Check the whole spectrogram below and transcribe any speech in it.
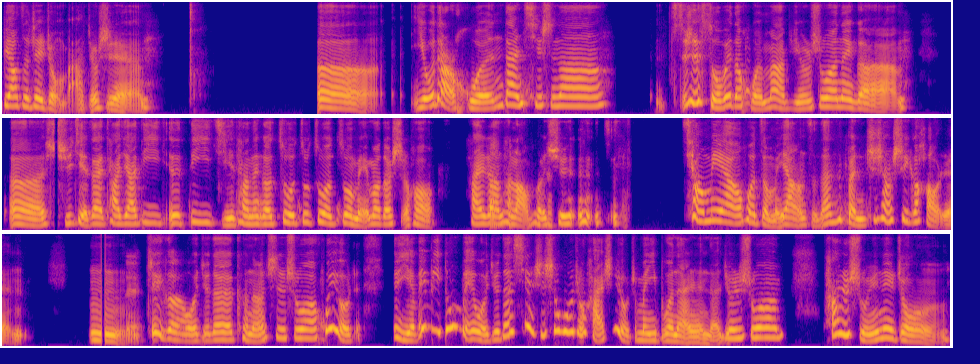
彪子这种吧，就是，呃，有点混，但其实呢，就是所谓的混嘛。比如说那个，呃，徐姐在他家第一呃第一集，他那个做做做做眉毛的时候，还让他老婆去敲面啊或怎么样子，但是本质上是一个好人。嗯，这个我觉得可能是说会有，也未必东北。我觉得现实生活中还是有这么一波男人的，就是说他是属于那种。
